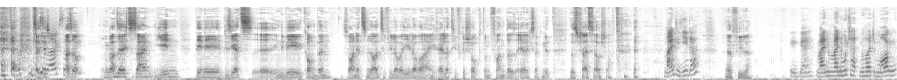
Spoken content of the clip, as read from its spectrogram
magst es also, um ganz ehrlich zu sein, jeden, den ich bis jetzt äh, in die Wege gekommen bin, es waren jetzt nicht allzu viele, aber jeder war eigentlich relativ geschockt und fand, dass er ehrlich gesagt nicht, dass es scheiße ausschaut. Meinte jeder? ja, viele. Geil. Meine, meine Mutter hat mir heute Morgen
